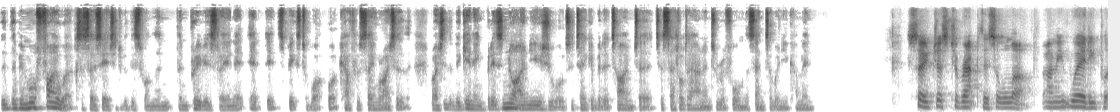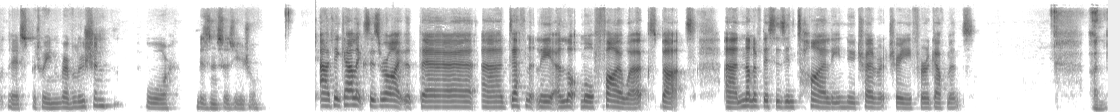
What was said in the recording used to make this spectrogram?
there have been more fireworks associated with this one than, than previously, and it, it, it speaks to what, what Cath was saying right at the, right at the beginning. But it's not unusual to take a bit of time to to settle down and to reform the centre when you come in. So, just to wrap this all up, I mean, where do you put this between revolution or business as usual? I think Alex is right that there are uh, definitely a lot more fireworks, but uh, none of this is entirely new territory for a government. And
